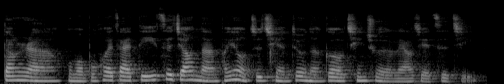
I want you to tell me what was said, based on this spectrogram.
当然，我们不会在第一次交男朋友之前就能够清楚的了解自己。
